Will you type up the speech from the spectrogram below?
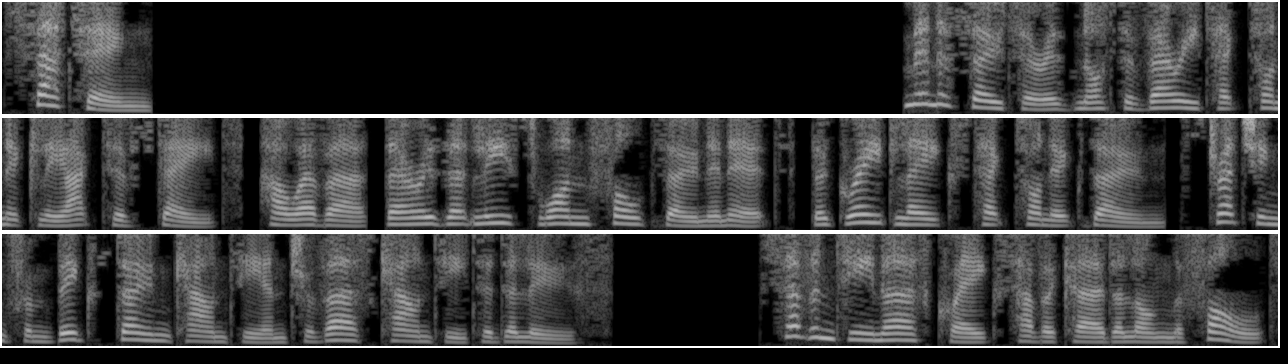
Setting Minnesota is not a very tectonically active state, however, there is at least one fault zone in it, the Great Lakes Tectonic Zone, stretching from Big Stone County and Traverse County to Duluth. Seventeen earthquakes have occurred along the fault,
